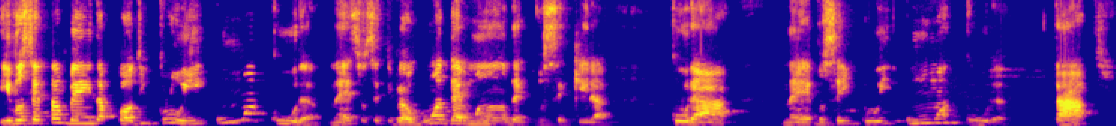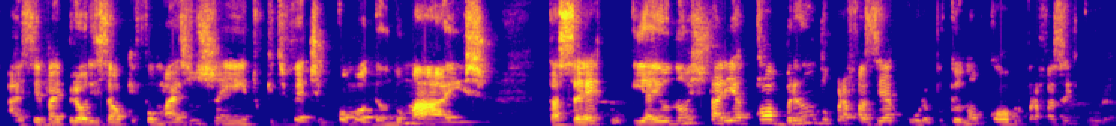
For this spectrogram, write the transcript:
E você também ainda pode incluir uma cura, né? Se você tiver alguma demanda que você queira curar, né? Você inclui uma cura, tá? Aí você vai priorizar o que for mais urgente, o que estiver te incomodando mais, tá certo? E aí eu não estaria cobrando para fazer a cura, porque eu não cobro para fazer cura.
